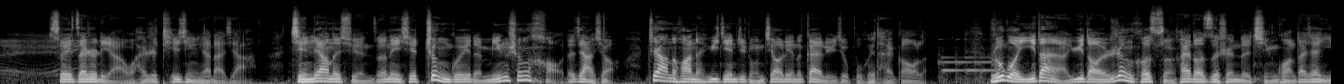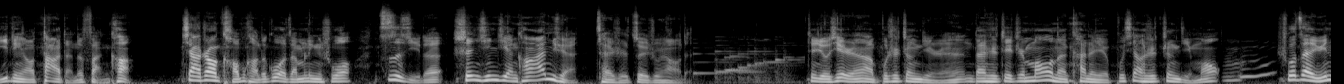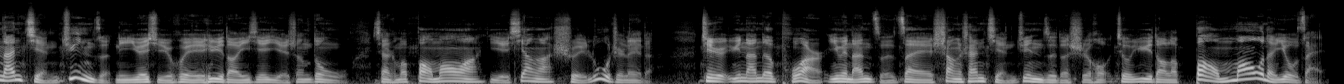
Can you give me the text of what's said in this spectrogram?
所以在这里啊，我还是提醒一下大家，尽量的选择那些正规的、名声好的驾校，这样的话呢，遇见这种教练的概率就不会太高了。如果一旦啊遇到任何损害到自身的情况，大家一定要大胆的反抗。驾照考不考得过咱们另说，自己的身心健康安全才是最重要的。这有些人啊不是正经人，但是这只猫呢看着也不像是正经猫。说在云南捡菌子，你也许会遇到一些野生动物，像什么豹猫啊、野象啊、水鹿之类的。近日，云南的普洱一位男子在上山捡菌子的时候，就遇到了豹猫的幼崽。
